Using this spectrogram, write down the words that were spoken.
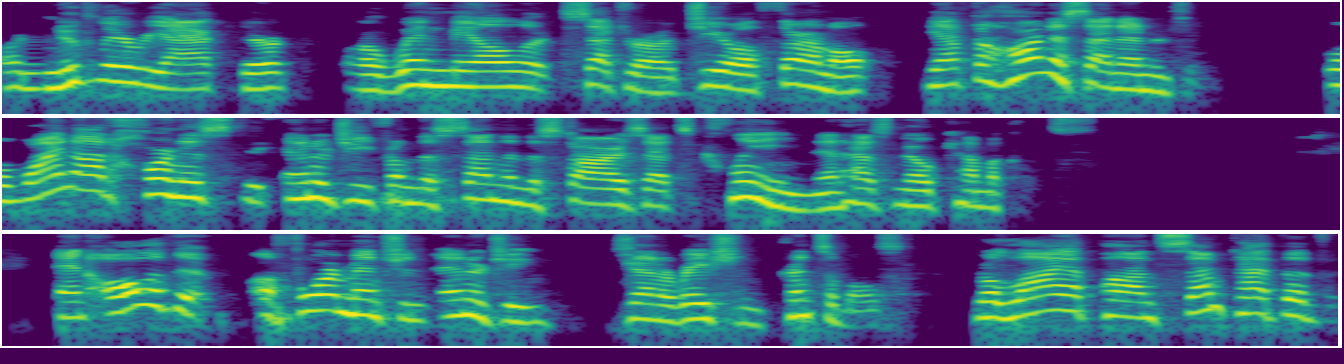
or nuclear reactor or windmill, etc., or geothermal, you have to harness that energy. Well, why not harness the energy from the sun and the stars that's clean and has no chemicals? And all of the aforementioned energy generation principles rely upon some type of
